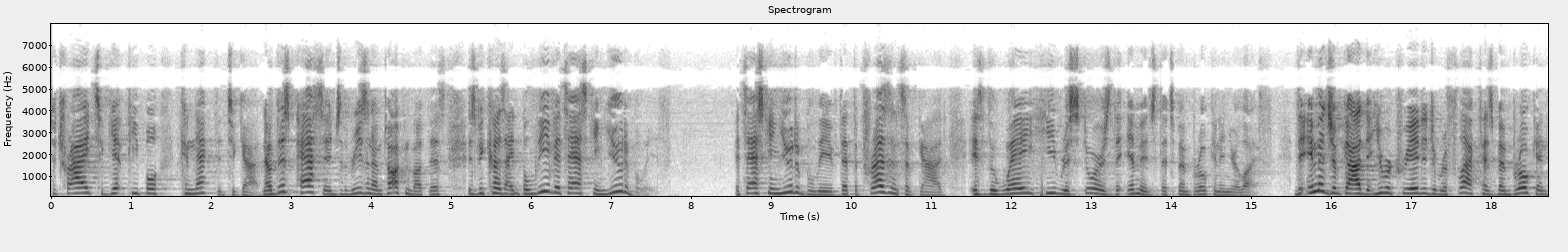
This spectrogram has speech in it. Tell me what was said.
to try to get people connected to God. Now, this passage, the reason I'm talking about this is because I believe it's asking you to believe it's asking you to believe that the presence of God is the way He restores the image that's been broken in your life. The image of God that you were created to reflect has been broken,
